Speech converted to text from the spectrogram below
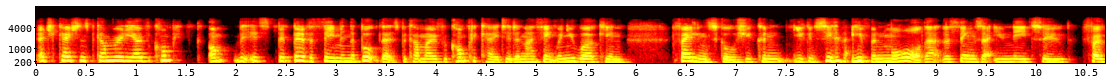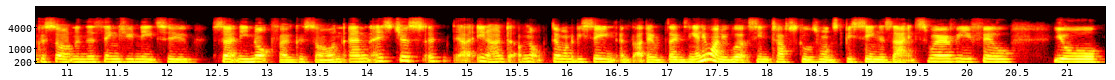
education's become really overcomplicated um, it's a bit of a theme in the book that it's become overcomplicated. And i think when you work in failing schools, you can you can see that even more that the things that you need to focus on and the things you need to certainly not focus on. And it's just uh, uh you know I'm not don't want to be seen. I don't don't think anyone who works in tough schools wants to be seen as that. It's wherever you feel your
